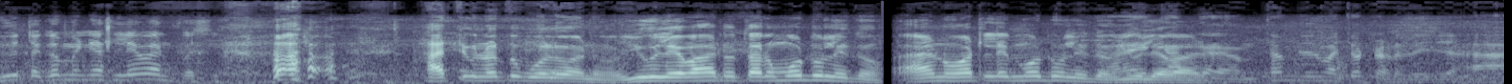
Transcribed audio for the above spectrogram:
વ્યૂ તો ગમે ત્યાં લેવાનું પછી. સાચું નતું બોલવાનું. યુ લેવા હાટું તારું મોટું લીધું. આનું એટલે મોટું લીધું યુ લેવા હાટું. થંબનેલમાં ચોટાડી દેજે આ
